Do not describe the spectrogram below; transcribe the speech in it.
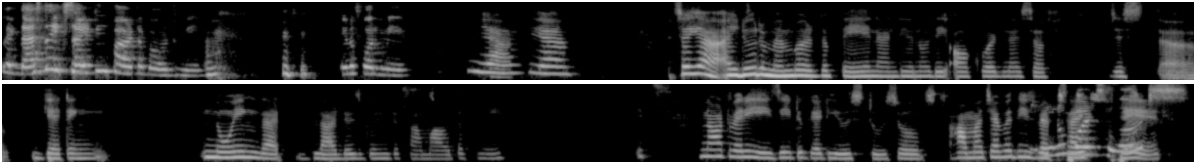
Like that's the exciting part about me, you know, for me. yeah yeah. So yeah i do remember the pain and you know the awkwardness of just uh, getting knowing that blood is going to come out of me it's not very easy to get used to so how much ever these You websites worse?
